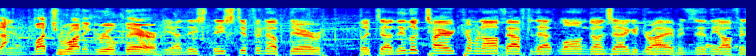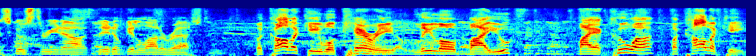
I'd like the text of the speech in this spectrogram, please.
Not Yeah. much running room there. Yeah, they, they stiffen up there, but uh, they look tired coming off after that long Gonzaga drive, and then the offense goes three and out. They don't get a lot of rest. McCullochey will carry Lilo Mayuk. Mayakua McCullochey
